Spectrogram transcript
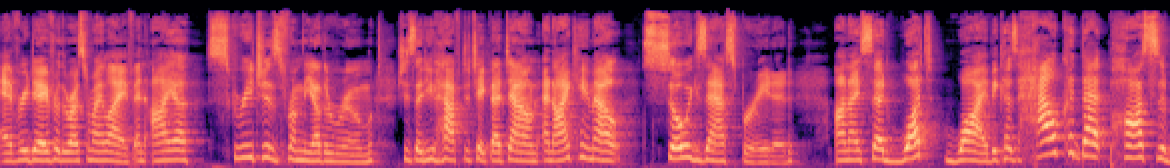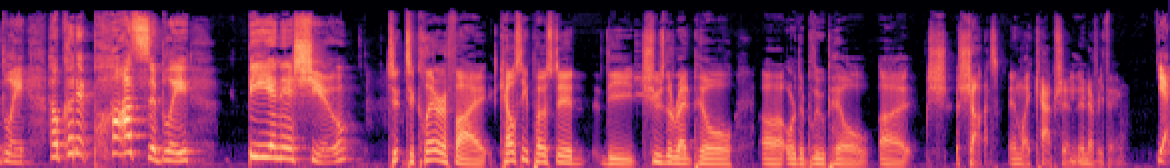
every day for the rest of my life. And Aya screeches from the other room. She said, You have to take that down. And I came out so exasperated. And I said, What? Why? Because how could that possibly, how could it possibly be an issue? To, to clarify, Kelsey posted the choose the red pill uh, or the blue pill uh, sh- shot and like caption Mm-hmm. and everything. Yeah,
